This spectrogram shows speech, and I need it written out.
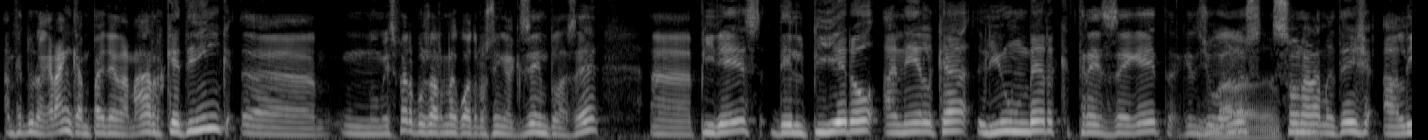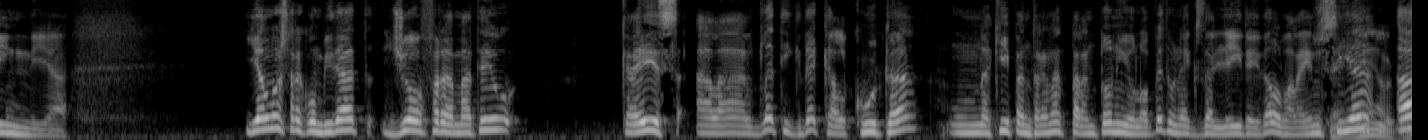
han fet una gran campanya de màrqueting, eh, només per posar-ne 4 o 5 exemples, eh? eh Pires, Del Piero, Anelka, Ljungberg, Trezeguet, aquests jugadors Mare de són ara mateix a l'Índia. I el nostre convidat, Jofre Mateu, que és a l'Atlètic de Calcuta, un equip entrenat per Antonio López, un ex del Lleida i del València, Sí, ha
